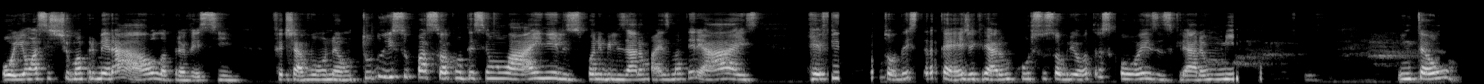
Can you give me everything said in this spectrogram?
ou iam assistir uma primeira aula para ver se fechavam ou não. Tudo isso passou a acontecer online, eles disponibilizaram mais materiais, refizeram toda a estratégia, criaram cursos sobre outras coisas, criaram mini. Então,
